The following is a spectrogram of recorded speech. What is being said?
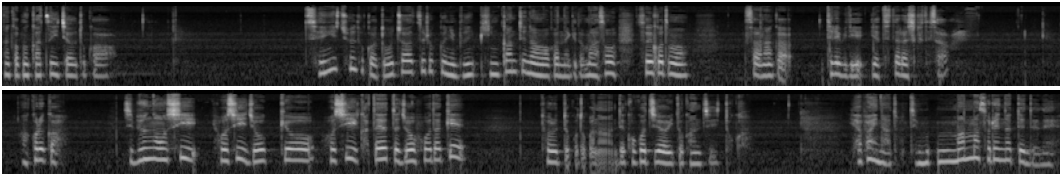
なんかムカついちゃうとか正義中毒は同調圧力に敏感っていうのは分かんないけどまあそうそういうこともさなんかテレビでやってたらしくてさ。あこれか。自分が欲しい欲しい状況欲しい偏った情報だけ取るってことかな。で心地よいと感じとか。やばいなと思ってまんまそれになってんだよね。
